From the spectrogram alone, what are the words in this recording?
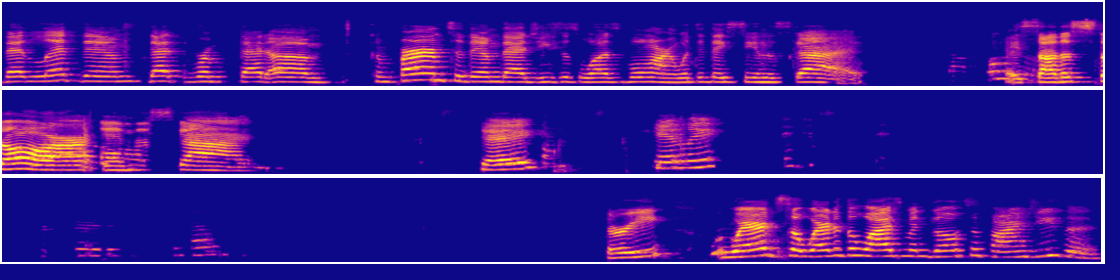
that led them that that um confirmed to them that Jesus was born? What did they see in the sky? They saw the star in the sky. Okay, Kenley. Three. Where so where did the wise men go to find Jesus?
